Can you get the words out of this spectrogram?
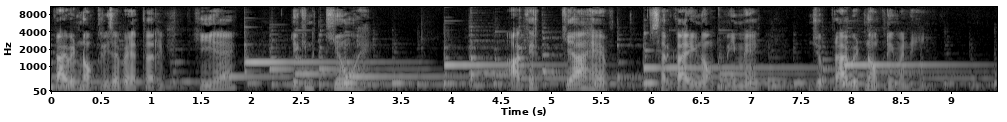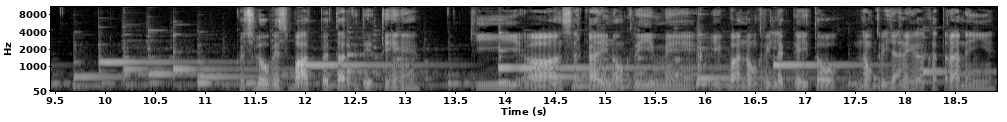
प्राइवेट नौकरी से बेहतर ही है लेकिन क्यों है? आखिर क्या है सरकारी नौकरी में जो प्राइवेट नौकरी में नहीं? कुछ लोग इस बात पर तर्क देते हैं कि आ, सरकारी नौकरी में एक बार नौकरी लग गई तो नौकरी जाने का खतरा नहीं है।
